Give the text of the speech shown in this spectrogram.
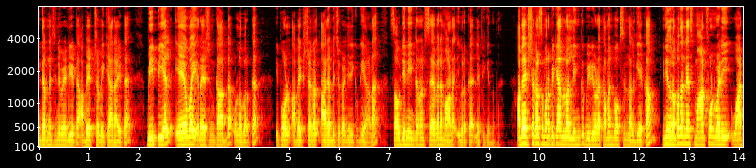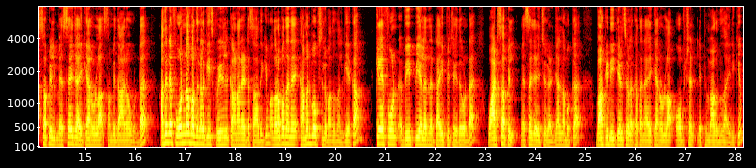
ഇന്റർനെറ്റിന് വേണ്ടിയിട്ട് അപേക്ഷ വയ്ക്കാനായിട്ട് B P L A Y ration card ഉള്ളവർക്ക് ഇപ്പോൾ അപേക്ഷകൾ ആരംഭിച്ചു കഴിഞ്ഞിരിക്കുകയാണ്. സൗജന്യ ഇന്റർനെറ്റ് സേവനമാണ് ഇവർക്ക് ലഭിക്കുന്നത്. അപേക്ഷകൾ സമർപ്പിക്കാനുള്ള ലിങ്ക് വീഡിയോയുടെ കമന്റ് ബോക്സിൽ നൽകിയേക്കാം. ഇനി അതോടൊപ്പം തന്നെ സ്മാർട്ട് ഫോൺ വഴി വാട്സാപ്പിൽ മെസ്സേജ് അയക്കാനുള്ള സംവിധാനവുമുണ്ട് അതിന്റെ ഫോൺ നമ്പർ നിങ്ങൾക്ക് ഈ സ്ക്രീനിൽ കാണാനായിട്ട് സാധിക്കും. അതോടൊപ്പം തന്നെ കമന്റ് ബോക്സിലും അത് നൽകിയേക്കാം. K phone V P L എന്ന് ടൈപ്പ് ചെയ്തുകൊണ്ട് വാട്സാപ്പിൽ മെസ്സേജ് അയച്ചു കഴിഞ്ഞാൽ നമുക്ക് ബാക്കി ഡീറ്റെയിൽസുകളൊക്കെ തന്നെ അയക്കാനുള്ള ഓപ്ഷൻ ലഭ്യമാകുന്നതായിരിക്കും.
